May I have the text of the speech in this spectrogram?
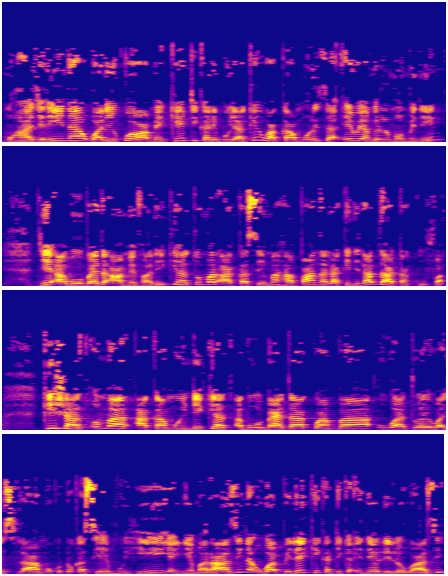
Muhajirina walikuwa wameketi karibu yake wakamuliza ewe amirulmuminin je abu ubaida amefariki? Hat umar akasema hapana lakini labda atakufa. Kisha hat umar akamwindikia abu ubaida kwamba uwatoe waislamu kutoka sehemu hii yenye marazi na uwapeleke katika eneo lilo wazi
